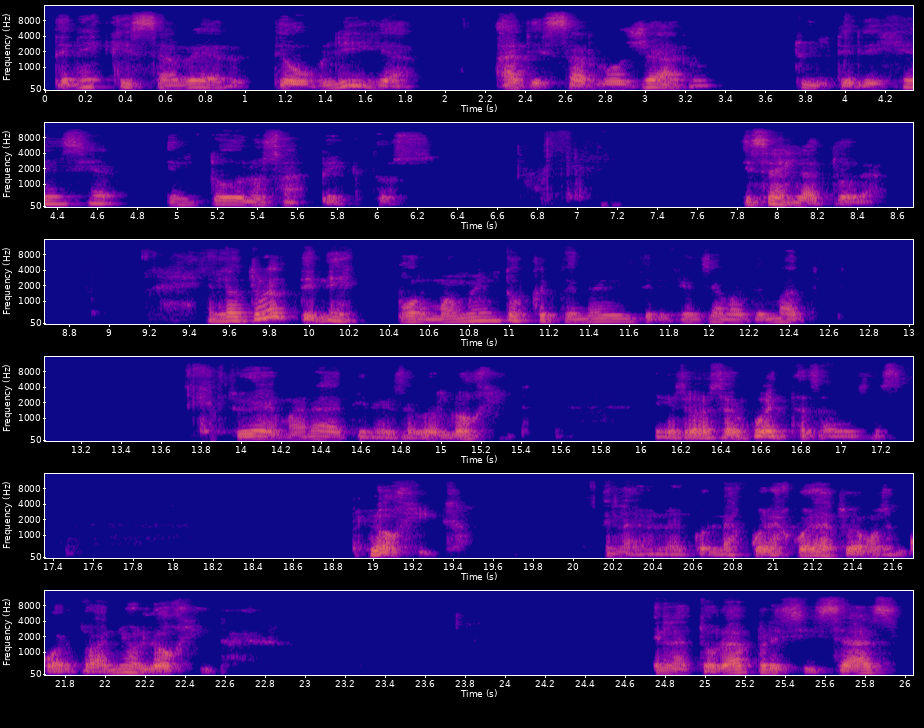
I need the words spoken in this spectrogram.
tenés que saber, te obliga a desarrollar tu inteligencia en todos los aspectos. Esa es la Torah. En la Torah tenés por momentos que tener inteligencia matemática. Que estudia de manera tiene que saber lógica, tiene que saber hacer cuentas a veces. Lógica en la, escuela, escuela estudiamos en cuarto año lógica. En la Torah precisas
